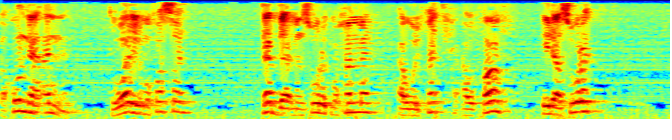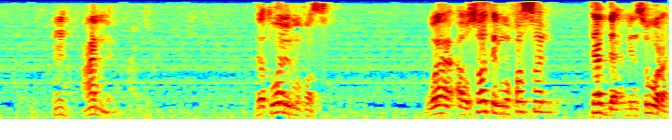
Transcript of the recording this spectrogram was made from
فقلنا أن طوال المفصل تبدأ من سورة محمد أو الفتح أو قاف إلى سورة عامة ده طوال المفصل. وأوساط المفصل تبدأ من سورة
